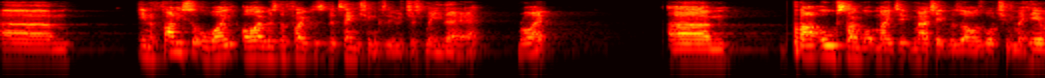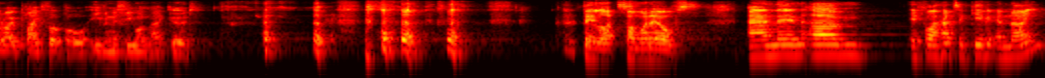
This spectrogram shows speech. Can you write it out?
um, in a funny sort of way, I was the focus of attention because it was just me there, right? Um, but also, what made it magic was I was watching my hero play football, even if he wasn't that good. Bit like someone else. And then, um, if I had to give it a name,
